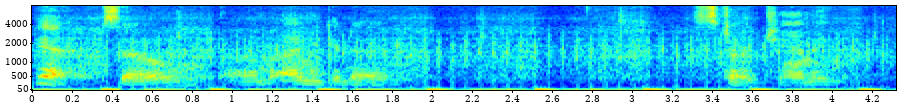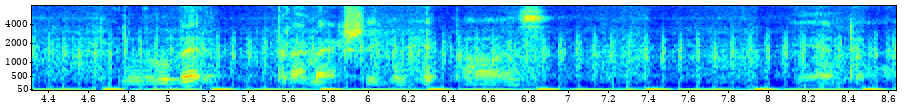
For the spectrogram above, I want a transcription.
Yeah, so um, I'm gonna start jamming in a little bit, but I'm actually gonna hit pause and uh,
